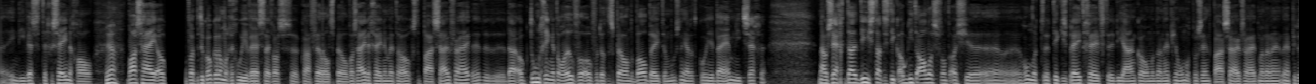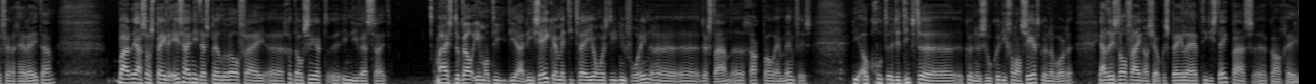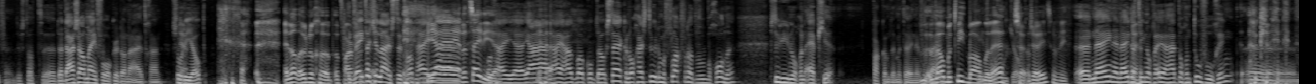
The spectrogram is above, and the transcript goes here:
eh, in die wedstrijd tegen Senegal Ja. was hij ook, wat natuurlijk ook helemaal geen goede wedstrijd was eh, qua veldspel, was hij degene met de hoogste paaszuiverheid. hè. Daar, ook toen ging het al heel veel over dat het spel aan de bal beter moest. Nou ja, dat kon je bij hem niet zeggen. Nou zegt die statistiek ook niet alles. Want als je eh 100 tikjes breed geeft eh, die aankomen... dan heb je 100% paaszuiverheid. Maar dan, heb je er verder geen reet aan. Maar ja, zo'n speler is hij niet. Hij speelde wel vrij eh, gedoseerd eh, in die wedstrijd. Maar hij is natuurlijk wel iemand die, die, ja, die zeker met die twee jongens die nu voorin eh, eh, er staan, eh, Gakpo en Memphis, die ook goed eh, de diepte eh, kunnen zoeken, die gelanceerd kunnen worden. Ja, dan is het wel fijn als je ook een speler hebt die die steekpaas eh, kan geven. Dus dat, daar, zou mijn voorkeur dan naar uitgaan. Sorry Ja. Joop. En dan ook nog een paar... Ik weet dat je luistert, want hij... Ja, ja, ja, dat zei hij, ja. Hij, ja, hij houdt me ook op de hoogte. Sterker nog, hij stuurde me vlak voordat we begonnen, stuurde hij nog een appje. Pak hem er meteen even bij. Wel mijn tweet behandelen, hè? Zo, zoiets, of niet? Nee, nee, nee. Dat hij, nog, hij had nog een toevoeging. Eh,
